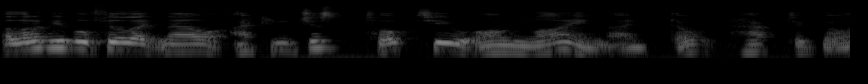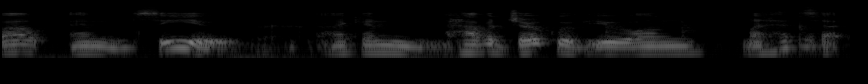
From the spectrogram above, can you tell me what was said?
a lot of people feel like now I can just talk to you online. I don't have to go out and see you. I can have a joke with you on my headset.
